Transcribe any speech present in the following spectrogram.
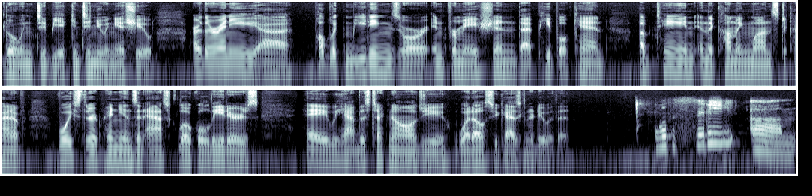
going to be a continuing issue, are there any uh, public meetings or information that people can obtain in the coming months to kind of voice their opinions and ask local leaders, hey, we have this technology, what else are you guys going to do with it? Well, the city um,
